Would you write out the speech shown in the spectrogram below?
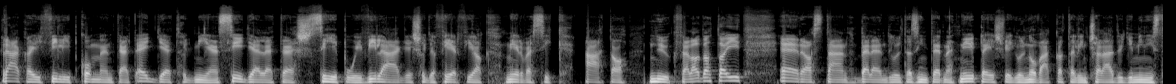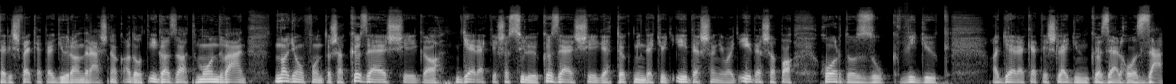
Rákai Filip kommentelt egyet, hogy milyen szégyenletes, szép új világ, és hogy a férfiak miért veszik át a nők feladatait. Erre aztán belendült az internet népe, és végül Novák Katalin családügyi miniszter is Fekete Győr Andrásnak adott igazat, mondván nagyon fontos a közelség, a gyerek és a szülő közelsége, tök mindegy, hogy édesanyja vagy édesapa, hordozzuk, vigyük a gyereket, és legyünk közel hozzá.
